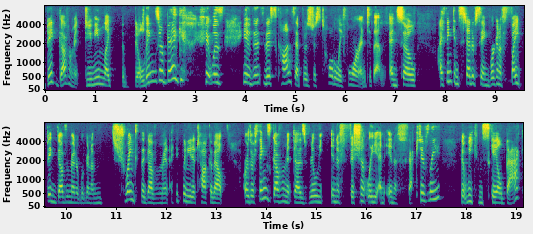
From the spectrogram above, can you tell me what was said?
Big government. Do you mean like the buildings are big? it was, you know, this, this concept was just totally foreign to them. And so I think instead of saying we're going to fight big government or we're going to shrink the government, I think we need to talk about are there things government does really inefficiently and ineffectively that we can scale back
